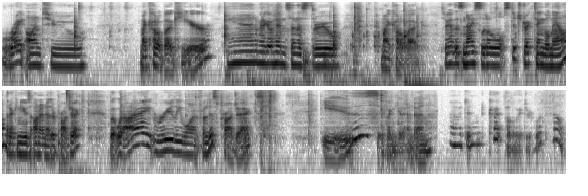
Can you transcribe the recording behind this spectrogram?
right onto my Cuttlebug here. And I'm gonna go ahead and send this through my Cuttlebug. So we have this nice little stitched rectangle now that I can use on another project. But what I really want from this project is, if I can get it undone, oh, it didn't cut all the way through. What the hell?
